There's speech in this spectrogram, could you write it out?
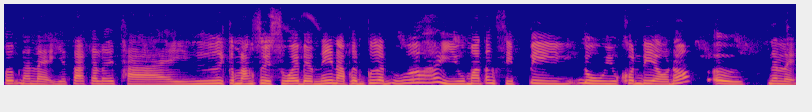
ปุ๊บนั่นแหละยายตาก็เลยถ่ายกำลังสวยๆแบบนี้นะเพื่อนๆเว้ยอยู่มาตั้งสิบปีดูอยู่คนเดียวเนาะเออนั่นแหละ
